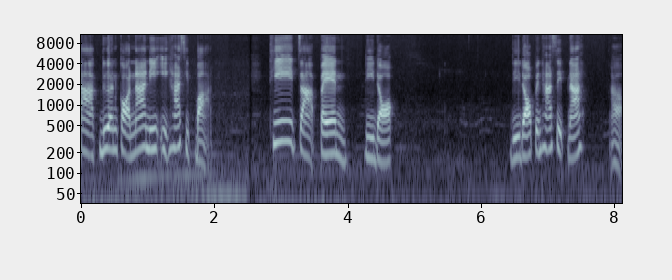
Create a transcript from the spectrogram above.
จากเดือนก่อนหน้านี้อีก 50 บาท ที่จะเป็น d d o c d d o c เป็น 50 นะอ่า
